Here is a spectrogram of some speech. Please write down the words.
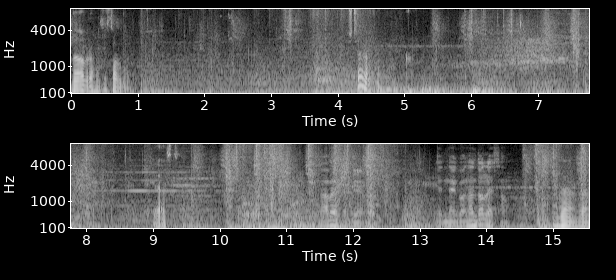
Dobra, zostaw go. Ściela Jest. Dobra, zabiłem. Jednego, na dole są. Wiem, wiem.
